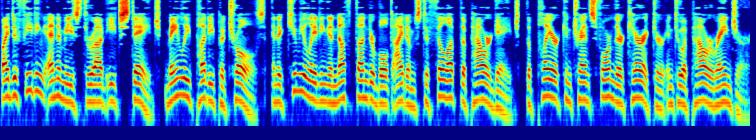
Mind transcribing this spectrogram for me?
By defeating enemies throughout each stage, mainly putty patrols, and accumulating enough Thunderbolt items to fill up the power gauge, the player can transform their character into a Power Ranger.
